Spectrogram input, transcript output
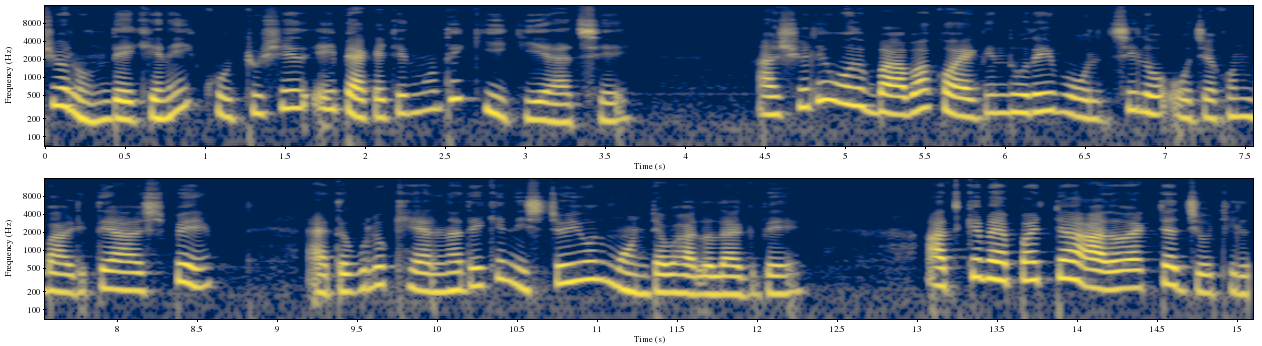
চলুন দেখে নেই কুট্টুসের এই প্যাকেটের মধ্যে কি কি আছে। আসলে ওর বাবা কয়েকদিন ধরেই বলছিল, ও যখন বাড়িতে আসবে, এতগুলো খেলনা দেখে নিশ্চয়ই ওর মনটা ভালো লাগবে। আজকে ব্যাপারটা আরও একটা জটিল।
